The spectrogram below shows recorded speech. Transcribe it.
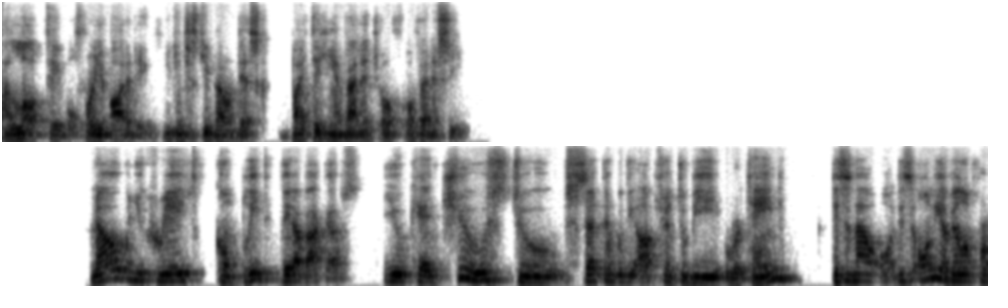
uh, log table for your auditing. You can just keep that on disk by taking advantage of, of NSE. Now, when you create complete data backups, you can choose to set them with the option to be retained this is now this is only available for,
